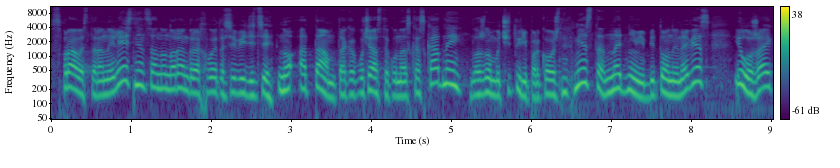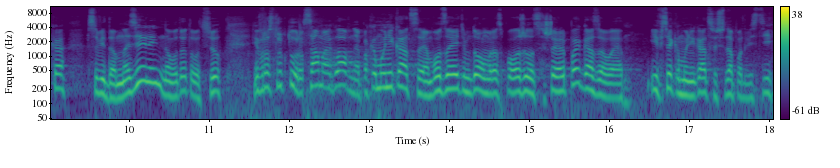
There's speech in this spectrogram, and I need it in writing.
с правой стороны лестница, ну, на рендерах вы это все видите. Но а там, так как участок у нас каскадный, должно быть 4 парковочных места, над ними бетонный навес и лужайка с видом на зелень, на вот эту вот всю инфраструктуру. Самое главное, по коммуникациям, вот за этим домом расположилась ШРП газовая, и все коммуникации сюда подвести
